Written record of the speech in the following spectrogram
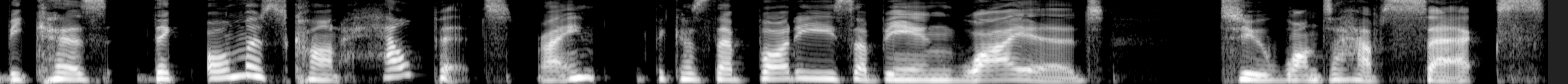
Because they almost can't help it, right? Because their bodies are being wired to want to have sex.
